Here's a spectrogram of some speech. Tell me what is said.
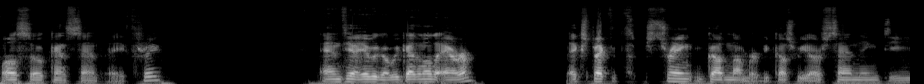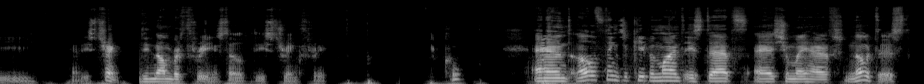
Also can send a 3. And yeah, here we go, we get another error. Expected string got number because we are sending the yeah, the string, the number 3 instead of the string 3. Cool. And another thing to keep in mind is that, as you may have noticed,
